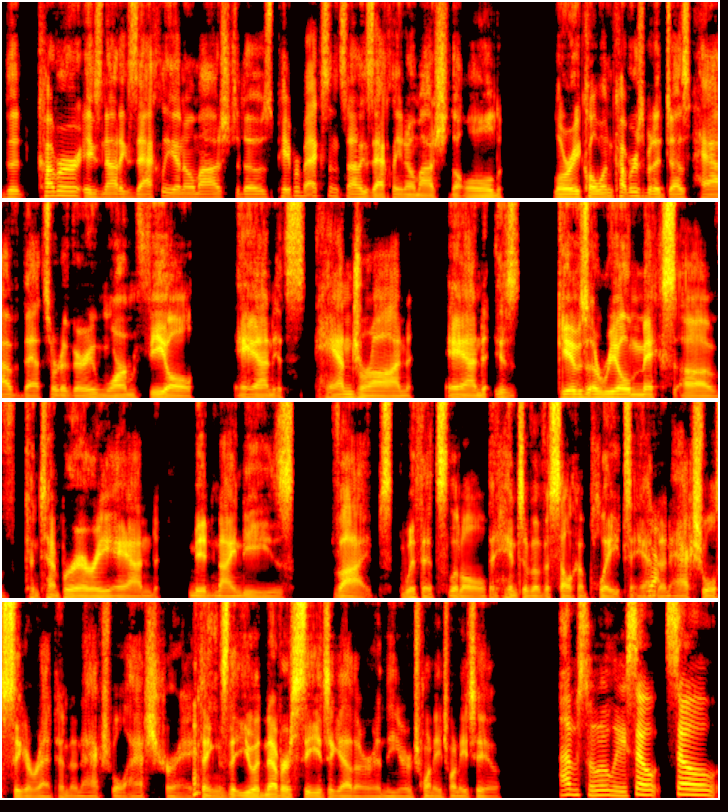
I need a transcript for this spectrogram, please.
the cover is not exactly an homage to those paperbacks, and it's not exactly an homage to the old Laurie Colwin covers, but it does have that sort of very warm feel, and it's hand drawn and is gives a real mix of contemporary and mid 90s vibes with its little the hint of a Veselka plate and Yeah. an actual cigarette and an actual ashtray, things that you would never see together in the year 2022. Absolutely. So, so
